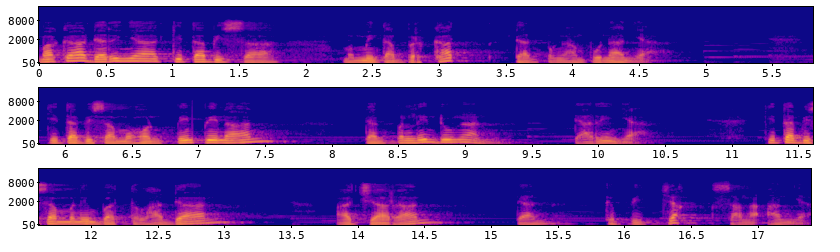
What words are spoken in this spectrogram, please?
Maka darinya kita bisa meminta berkat dan pengampunannya. Kita bisa mohon pimpinan dan perlindungan darinya. Kita bisa menimba teladan, ajaran, dan kebijaksanaannya.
